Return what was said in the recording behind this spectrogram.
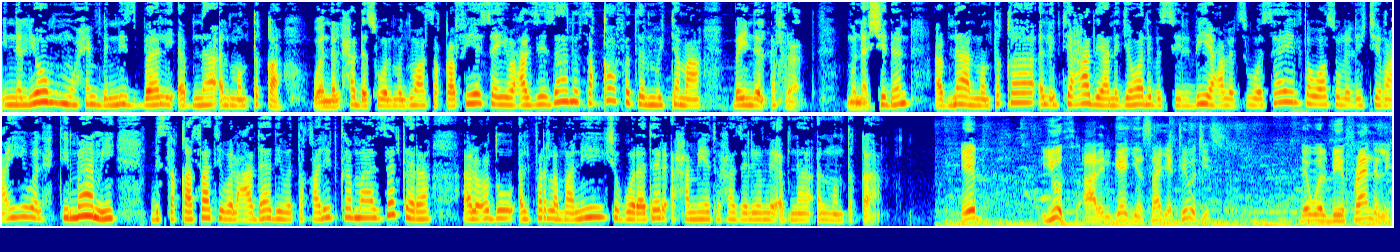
إن اليوم مهم بالنسبة لأبناء المنطقة وأن الحدث والمجموعة الثقافية سيعززان ثقافة المجتمع بين الأفراد. مناشدا أبناء المنطقة الابتعاد عن الجوانب السلبية على وسائل التواصل الاجتماعي والاهتمام بالثقافات والعادات والتقاليد كما ذكر العضو البرلماني شاغوراتر أهمية هذا اليوم لأبناء المنطقة. If youth are engaged in such activities, they will be friendly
